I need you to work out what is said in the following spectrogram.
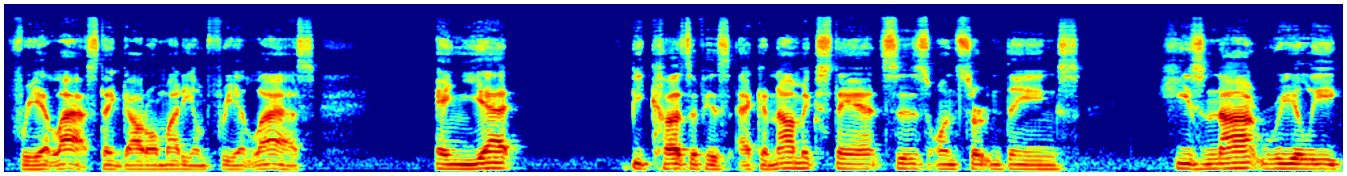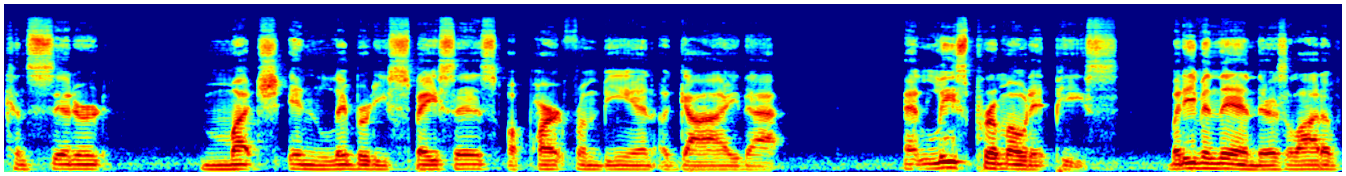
free at last. Thank God Almighty, I'm free at last. And yet, because of his economic stances on certain things, he's not really considered much in liberty spaces apart from being a guy that at least promoted peace. But even then, there's a lot of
